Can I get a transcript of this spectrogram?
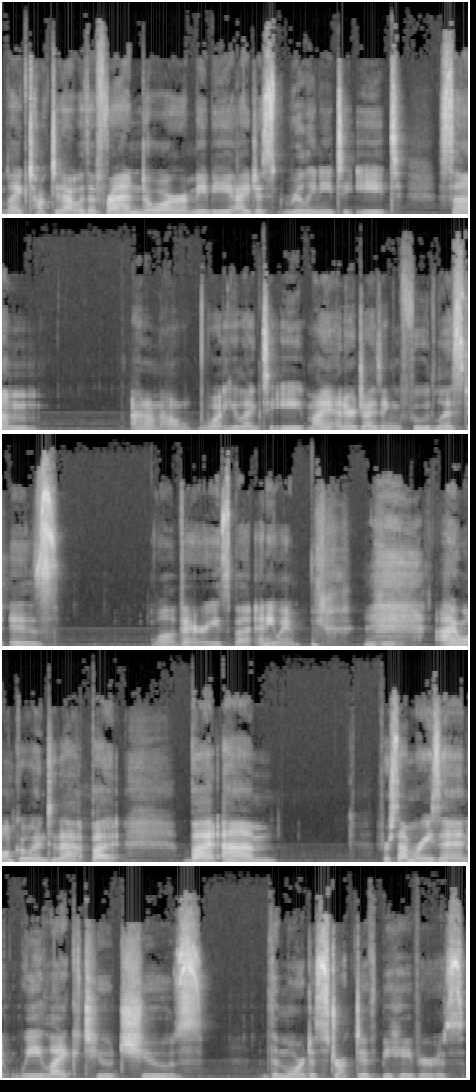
like talked it out with a friend or maybe I just really need to eat some I don't know what you like to eat. My energizing food list is well, it varies, but anyway. I won't go into that, but but um for some reason we like to choose the more destructive behaviors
